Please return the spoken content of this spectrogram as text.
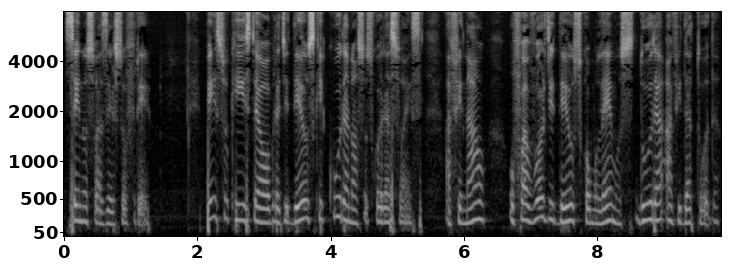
sem nos fazer sofrer. Penso que isto é obra de Deus que cura nossos corações. Afinal, o favor de Deus, como lemos, dura a vida toda.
